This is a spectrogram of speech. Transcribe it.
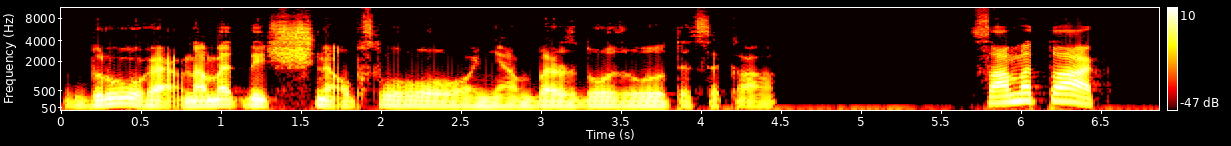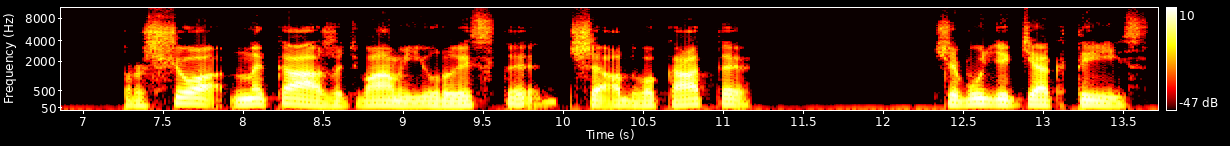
Друге, на медичне обслуговування без дозволу ТЦК. Саме так про що не кажуть вам юристи, чи адвокати, чи будь-які активісти.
